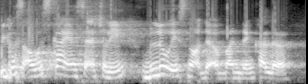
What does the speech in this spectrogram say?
Because our sky is actually, blue is not the abundant color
